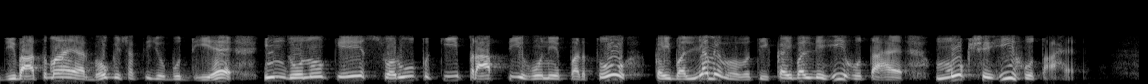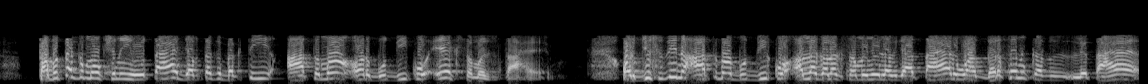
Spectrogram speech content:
जीवात्मा है और भोग्य शक्ति जो बुद्धि है, इन दोनों के स्वरूप की प्राप्ति होने पर तो कैबल्य में भवती कैबल्य ही होता है, मोक्ष ही होता है। तब तक मोक्ष नहीं होता है जब तक व्यक्ति आत्मा और बुद्धि को एक समझता है। और जिस दिन आत्मा बुद्धि को अलग अलग समझने लग जाता है और वह दर्शन कर लेता है,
